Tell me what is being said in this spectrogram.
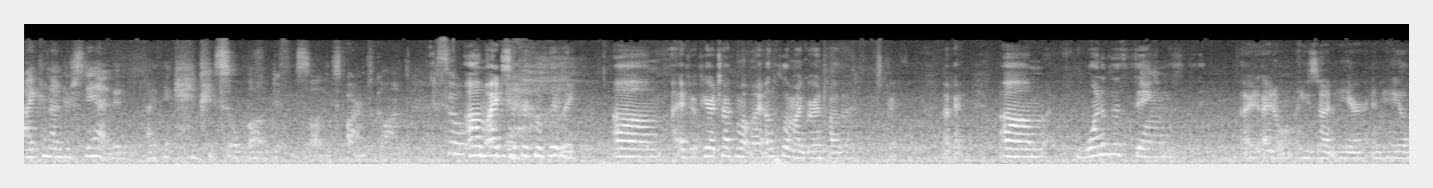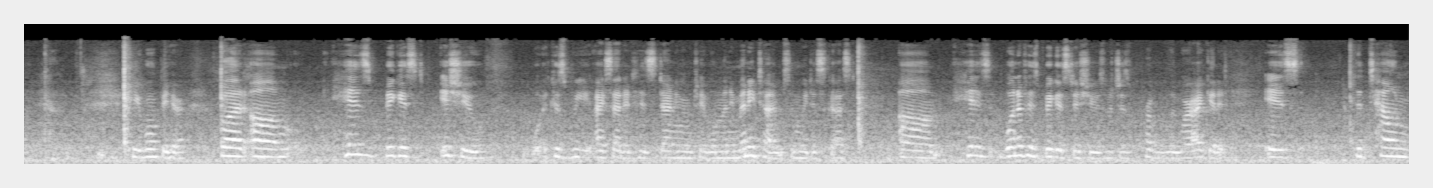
I can understand, and I think he'd be so bummed if he saw these farms gone. So, Um, I disagree completely. Um, if, if you're talking about my uncle or my grandfather, okay. Um, one of the things, I, I don't, he's not here, and he'll, he won't be here, but, um, his biggest issue, because we, I sat at his dining room table many, many times, and we discussed, um, his, one of his biggest issues, which is probably where I get it, is the town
